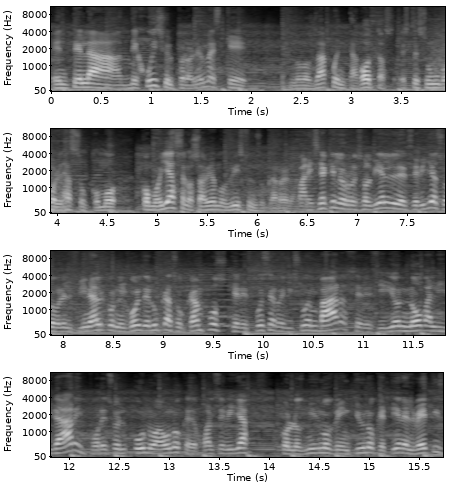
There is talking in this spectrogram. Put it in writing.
en tela de juicio. El problema es que nos da cuentagotas. Este es un golazo, como, como ya se los habíamos visto en su carrera. Parecía que lo resolvía el de Sevilla sobre el final con el gol de Lucas Ocampos, que después se revisó en VAR, se decidió no validar y por eso el 1 a 1 que dejó al Sevilla con los mismos 21 que tiene el Betis,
